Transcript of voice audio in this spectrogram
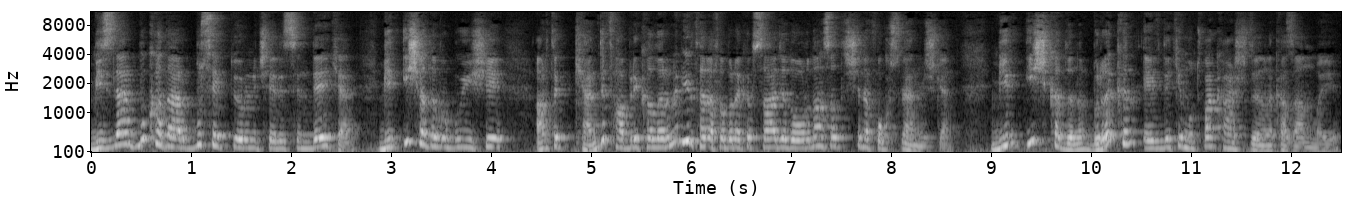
Bizler bu kadar bu sektörün içerisindeyken bir iş adamı bu işi artık kendi fabrikalarını bir tarafa bırakıp sadece doğrudan satışına fokuslanmışken bir iş kadını bırakın evdeki mutfak harçlığını kazanmayı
